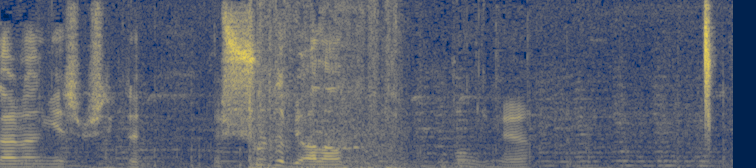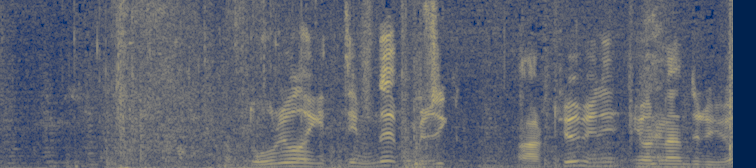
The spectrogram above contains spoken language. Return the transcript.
İplerden geçmiştik de. Ya şurada bir alan. Ne? Cık. Ya Doğru yola gittiğimde müzik artıyor, beni yönlendiriyor.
